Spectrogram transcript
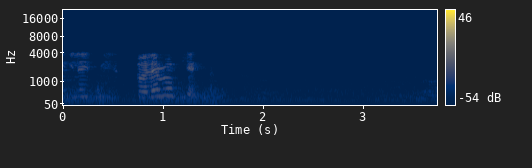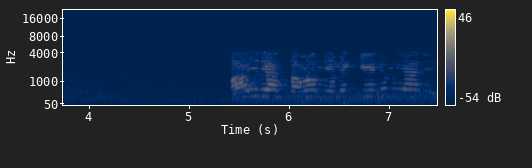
ilgili hiçbir şey söylemiyorum ki. Hayır yani tamam yemek yiyelim yani.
